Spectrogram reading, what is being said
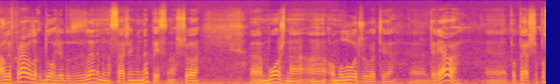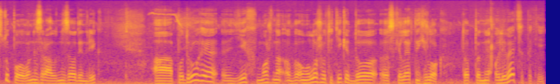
Але в правилах догляду за зеленими насадженнями написано, що е, можна омолоджувати дерева, по-перше, поступово, не зразу, не за один рік. А по-друге, їх можна омоложувати тільки до скелетних гілок. Тобто не олівець такий,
